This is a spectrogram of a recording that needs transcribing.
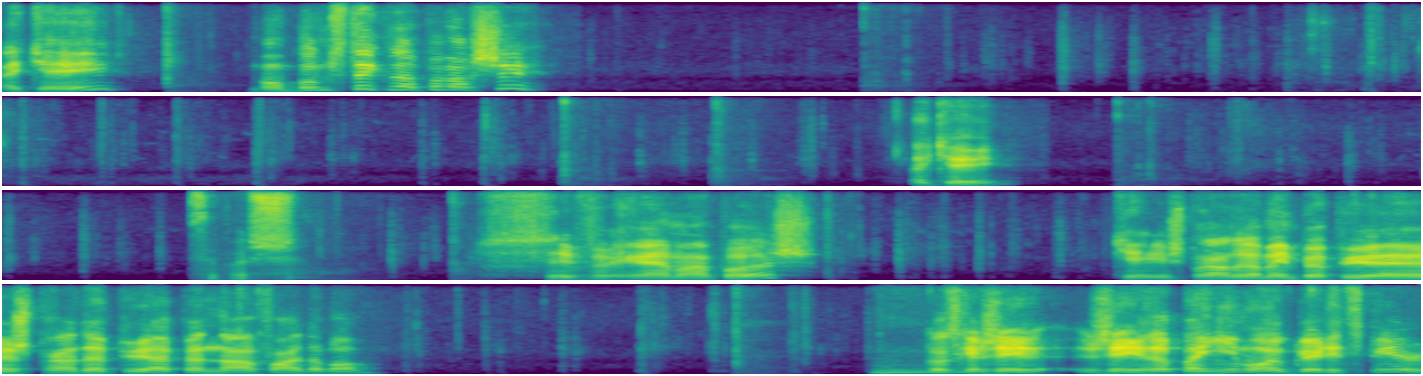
Ok. Mon boomstick n'a pas marché? Ok. C'est poche. C'est vraiment poche. Ok, je prendrai même pas plus. euh, je prendrai plus à peine d'en faire d'abord. Hum, Parce que j'ai j'ai repogné mon upgraded spear.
